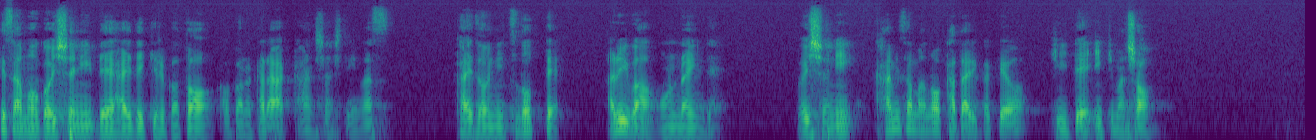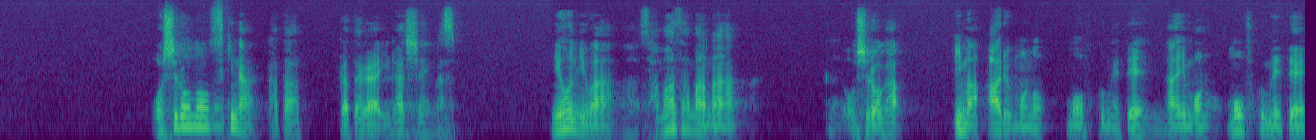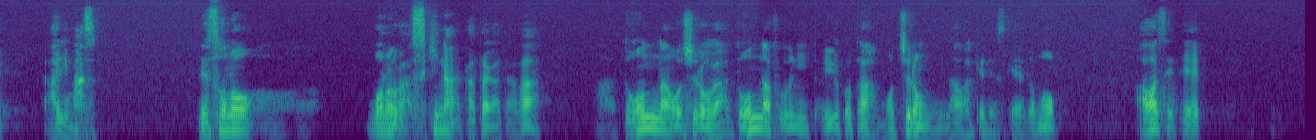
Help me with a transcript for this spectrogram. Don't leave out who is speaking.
Speaker 1: 今朝もご一緒に礼拝できることを心から感謝しています。街道に集って、あるいはオンラインで、ご一緒に神様の語りかけを聞いていきましょう。お城の好きな方々がいらっしゃいます。日本には様々なお城が今あるものも含めてないものも含めてあります。で、そのものが好きな方々は、どんなお城がどんな風にということはもちろんなわけですけれども、合わせて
